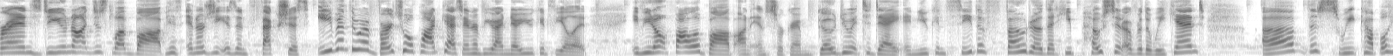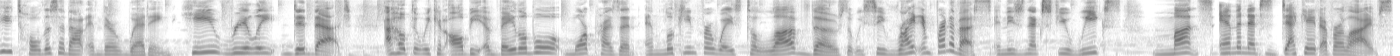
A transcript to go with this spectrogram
Friends, do you not just love Bob? His energy is infectious. Even through a virtual podcast interview, I know you could feel it. If you don't follow Bob on Instagram, go do it today and you can see the photo that he posted over the weekend of the sweet couple he told us about in their wedding. He really did that. I hope that we can all be available, more present, and looking for ways to love those that we see right in front of us in these next few weeks, months, and the next decade of our lives.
